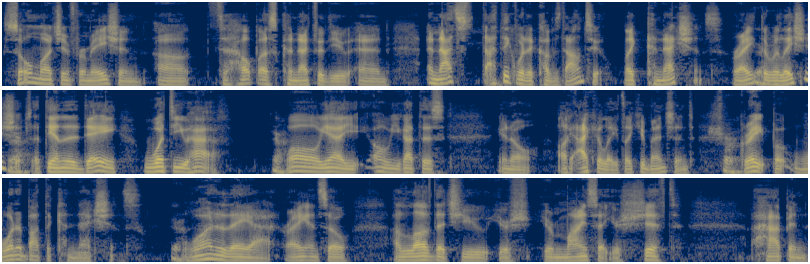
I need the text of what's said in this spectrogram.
so much information uh, to help us connect with you, and and that's I think what it comes down to, like connections, right? Yeah. The relationships. Yeah. At the end of the day, what do you have? Yeah. Well, yeah, you, oh, you got this, you know, like accolades, like you mentioned. Sure. Great, but what about the connections? What are they at, right? And so I love that you your your mindset, your shift happened,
